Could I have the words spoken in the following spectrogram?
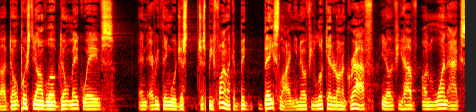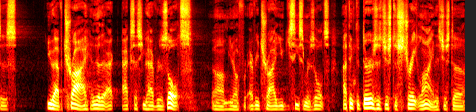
uh, don't push the envelope, don't make waves, and everything will just just be fine, like a big baseline. You know, if you look at it on a graph, you know, if you have on one axis you have try, and the other axis you have results um, you know, for every try, you see some results. I think that theirs is just a straight line. It's just a,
